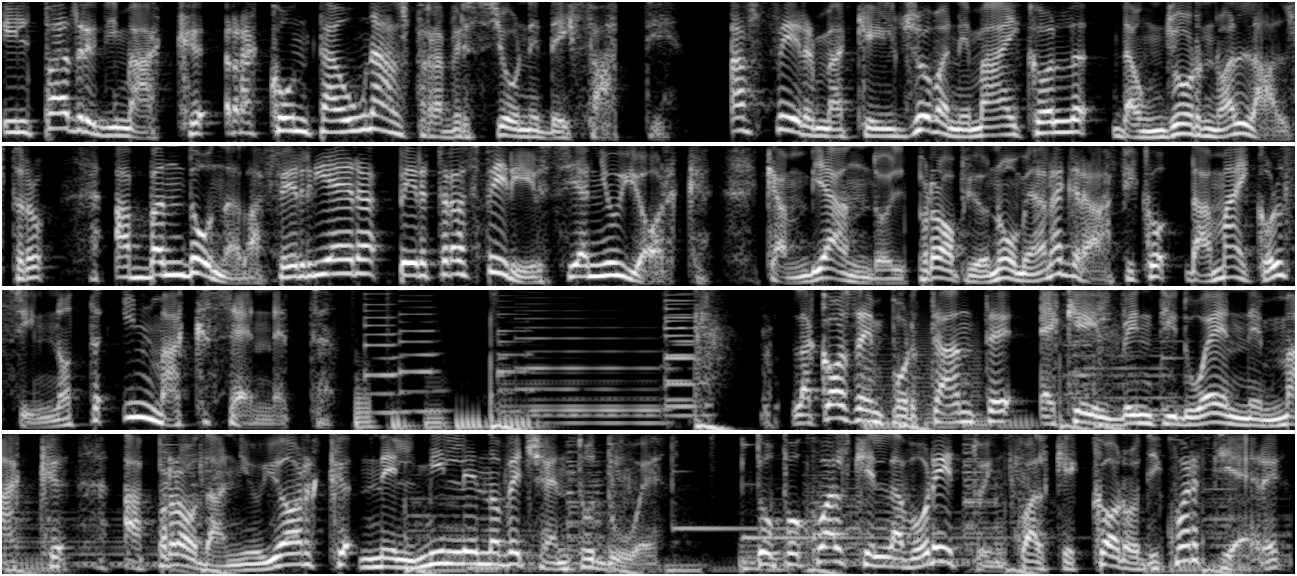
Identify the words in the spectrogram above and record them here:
Il padre di Mac racconta un'altra versione dei fatti. Afferma che il giovane Michael, da un giorno all'altro, abbandona la ferriera per trasferirsi a New York, cambiando il proprio nome anagrafico da Michael Sinnott in Mac Sennett. La cosa importante è che il 22enne Mac approda a New York nel 1902 Dopo qualche lavoretto in qualche coro di quartiere,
